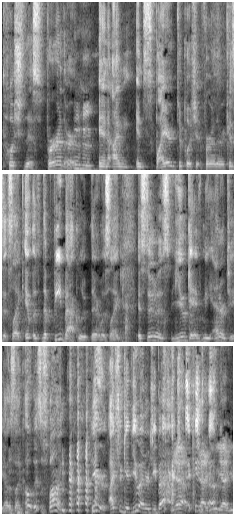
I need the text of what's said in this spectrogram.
push this further, Mm-hmm. and I'm inspired to push it further because it's like it was the feedback loop. There was like as soon as you gave me energy, I was like, oh, this is fun. Here, I should give you energy back. Yeah, You yeah, know? you, yeah, you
